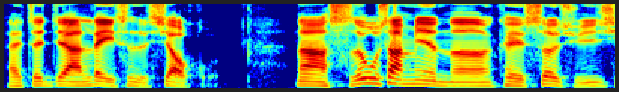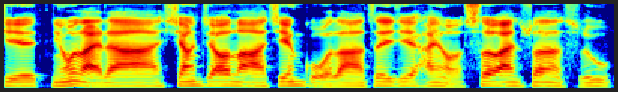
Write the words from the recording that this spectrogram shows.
来增加类似的效果。那食物上面呢，可以摄取一些牛奶啦、香蕉啦、坚果啦这些含有色胺酸的食物。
